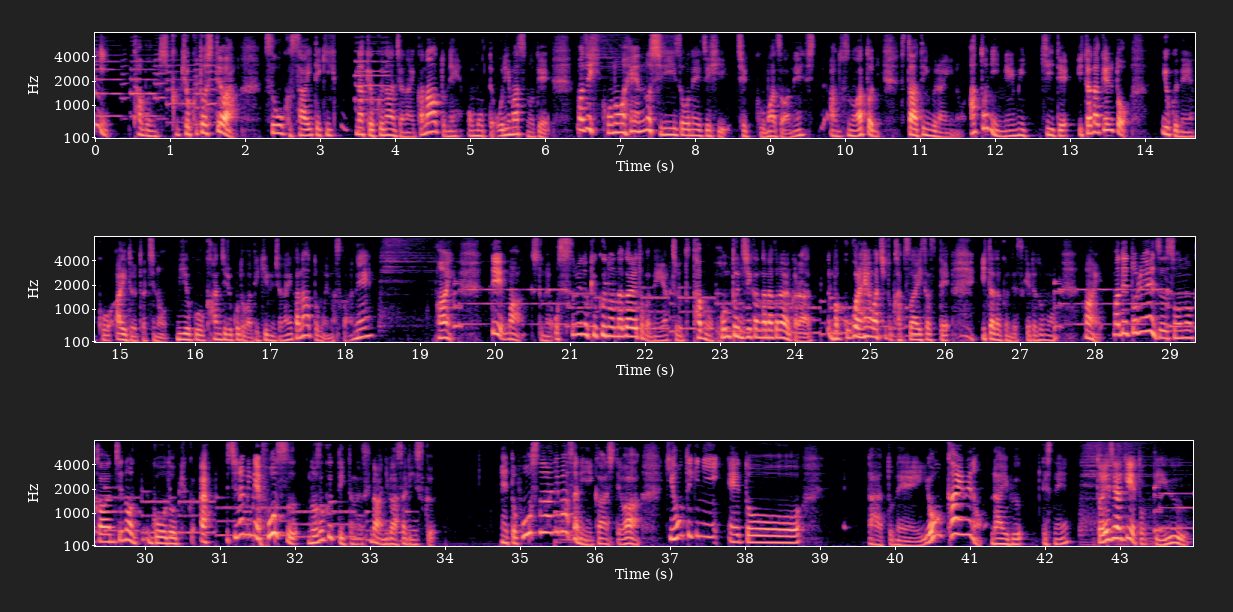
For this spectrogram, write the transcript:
多分聴く曲としてはすごく最適な曲なんじゃないかなとね、思っておりますので、まあ、ぜひこの辺のシリーズをね、ぜひチェックをまずはね、あのその後に、スターティングラインの後にね、聞いていただけると、よくね、こう、アイドルたちの魅力を感じることができるんじゃないかなと思いますからね。はい。で、まあ、ちょっとね、おすすめの曲の流れとかね、やっちゃうと多分本当に時間がなくなるから、まあ、ここら辺はちょっと割愛させていただくんですけれども、はい。まあ、で、とりあえずその感じの合同曲。あ、ちなみにね、フォース除くって言ったんですけど、アニバーサリーディスク。えっと、フォースアニバーサリーに関しては、基本的に、えっと、あとね、4回目のライブですね。トレジャーゲートっていう、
